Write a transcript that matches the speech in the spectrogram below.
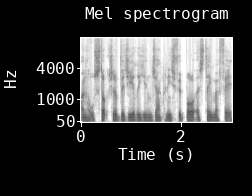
on the whole structure of the J League and Japanese football at this time with uh,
